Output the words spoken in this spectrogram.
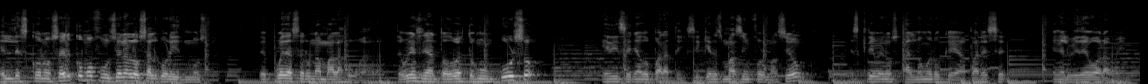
El desconocer cómo funcionan los algoritmos te puede hacer una mala jugada. Te voy a enseñar todo esto en un curso que he diseñado para ti. Si quieres más información, escríbenos al número que aparece en el video ahora mismo.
